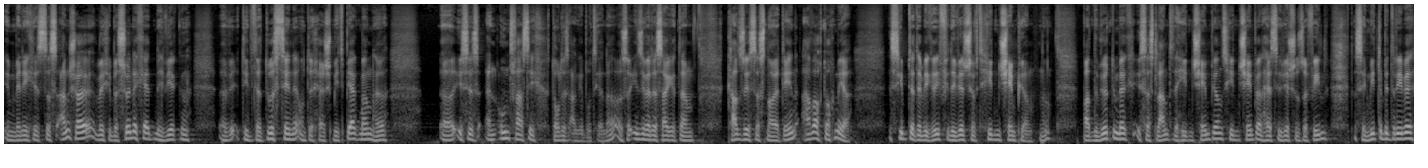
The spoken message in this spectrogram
wenn ich jetzt das anschaue, welche Persönlichkeiten hier wirken, äh, die Literaturszene und der Herr Schmidt-Bergmann, äh, ist es ein unfasslich tolles Angebot hier. Ne? Also insofern sage ich dann, Karlsruhe ist das neue Den, aber auch noch mehr. Es gibt ja den Begriff in der Wirtschaft Hidden Champion. Ne? Baden-Württemberg ist das Land der Hidden Champions. Hidden Champion heißt in Wirtschaft so viel. Das sind Mittelbetriebe,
